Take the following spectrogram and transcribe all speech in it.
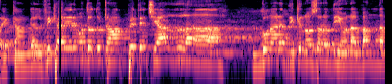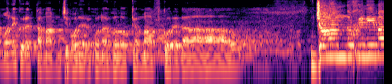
একেবারে কাঙ্গাল ফিকারের মতো দুটো হাত পেতেছি আল্লাহ। গুনার দিকে নজর দিও না, বান্দা মনে করে তামাম জীবনের গুণাগুলোকে মাফ করে দাও। জনম দুঃখিনী মা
